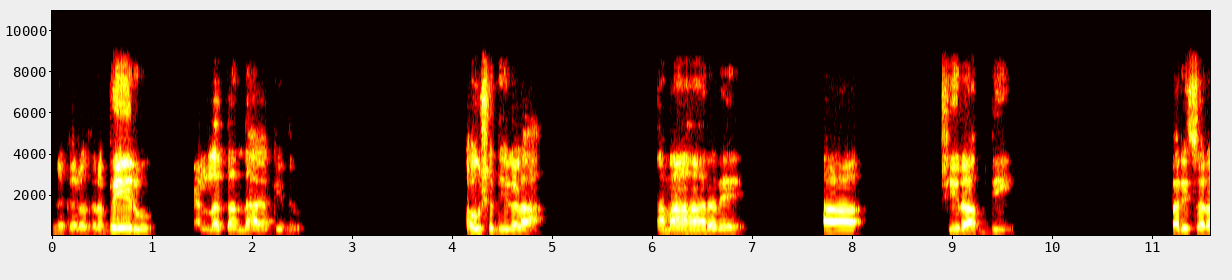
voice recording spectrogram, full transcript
ಇನ್ನು ಕೆಲವುದರ ಬೇರು ಎಲ್ಲ ತಂದು ಹಾಕಿದ್ರು. ಔಷಧಿಗಳ ಸಮಾಹಾರವೇ ಆ ಕ್ಷೀರಾಬ್ದಿ ಪರಿಸರ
